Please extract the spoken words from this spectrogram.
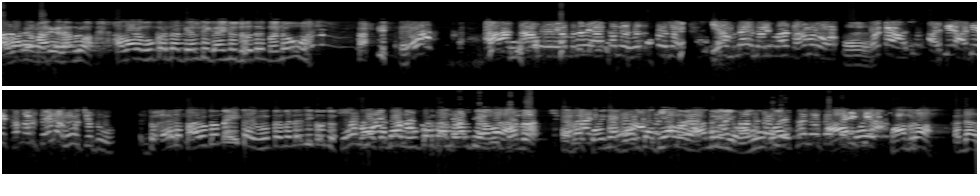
સવારે મારી સાંભળો. સવારે કરતા તેલથી ગાંડું થયું મને વાંધો? હે? આ એમ નહીં આ તમે વસ્તુ એમ નહીં મારી વાત સાંભળો. બેટા આજે આજે આજે ખબર છે ને હું છું તું. તો અરે મારું તો નહીં થાય હું તમે નથી કહું છું. પણ કદાચ ઉકળતા તેલથી હવા સાંભળો એ ભાઈ કોઈને પોડકા થયા હોય સાંભળી લ્યો. હું કોઈ આ કોઈ સાંભળો કદાચ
